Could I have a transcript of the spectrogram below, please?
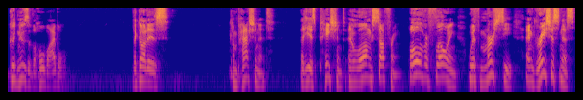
good news of the whole Bible. That God is compassionate, that he is patient and long suffering, overflowing with mercy and graciousness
